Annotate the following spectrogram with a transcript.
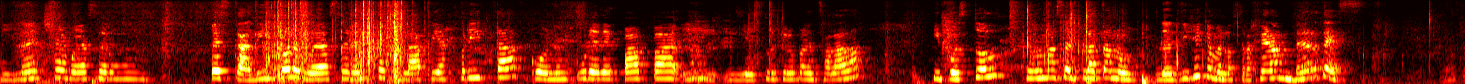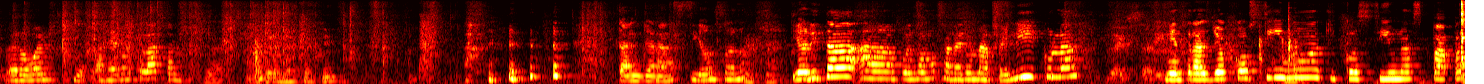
mi leche, voy a hacer un pescadito, les voy a hacer esta tilapia frita con un puré de papa y, y esto lo quiero para ensalada. Y pues todo, nada más el plátano. Les dije que me los trajeran verdes. Pero bueno, me trajeron plátano. Tan gracioso, ¿no? Y ahorita ah, pues vamos a ver una película. Mientras yo cocino, aquí cocí unas papas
